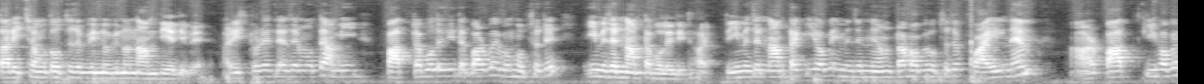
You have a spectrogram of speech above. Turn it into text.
তার ইচ্ছা মতো হচ্ছে যে ভিন্ন ভিন্ন নাম দিয়ে দিবে। আর স্টোরেজ অ্যাজের মধ্যে আমি পাথটা বলে দিতে পারব এবং হচ্ছে যে ইমেজের নামটা বলে দিতে হয়। তো ইমেজের নামটা কি হবে? ইমেজের নামটা হবে হচ্ছে যে ফাইল নেম আর পাথ কি হবে?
